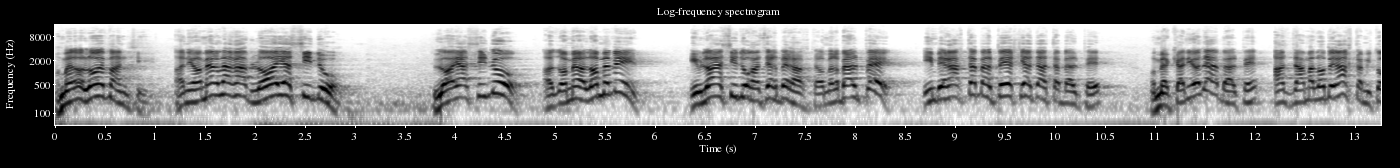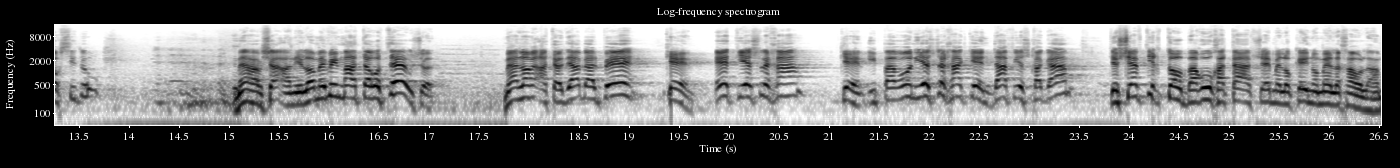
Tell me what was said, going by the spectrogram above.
אומר לו, לא הבנתי. אני אומר לרב, לא היה סידור. לא היה סידור. אז הוא אומר, לא מבין. אם לא היה סידור, אז איך בירכת? הוא אומר, בעל פה. אם בירכת בעל פה, איך ידעת בעל פה? הוא אומר, כי אני יודע בעל פה. אז למה לא בירכת מתוך סידור? אומר הרב שי, אני לא מבין מה אתה רוצה. הוא שואל. לא, אתה יודע בעל פה? כן. עט יש לך? כן. עיפרון יש לך? כן. דף יש לך גם? תשב תכתוב ברוך אתה השם אלוקינו מלך העולם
